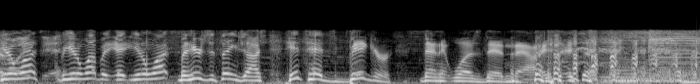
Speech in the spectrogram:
You know what? But you know what? But uh, you know what? But here's the thing, Josh. His head's bigger than it was then. Now. It's, it's a,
